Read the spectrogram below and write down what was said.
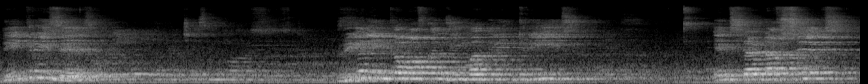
decreases, real income of consumer will increase instead of 6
